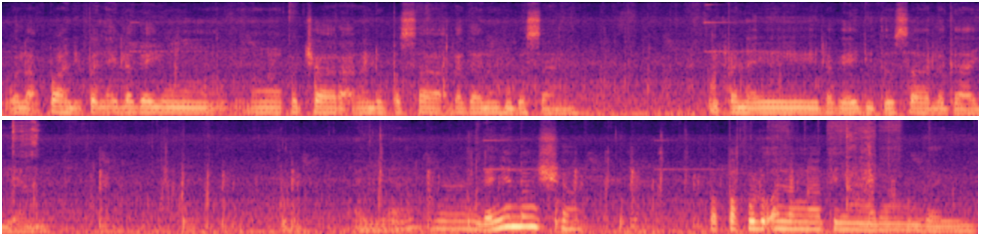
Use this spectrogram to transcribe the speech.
Wala pa, hindi pa nailagay yung mga kutsara nandun pa sa lagay ng hugasan. Hindi pa nailagay dito sa lagayan. Ayan, ganyan lang siya. Papakuluan lang natin yung malunggay.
